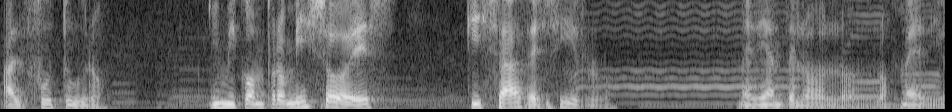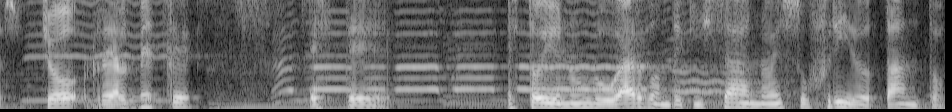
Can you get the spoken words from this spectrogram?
al futuro y mi compromiso es quizás decirlo mediante los medios. Yo realmente este, estoy en un lugar donde quizá no he sufrido tanto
